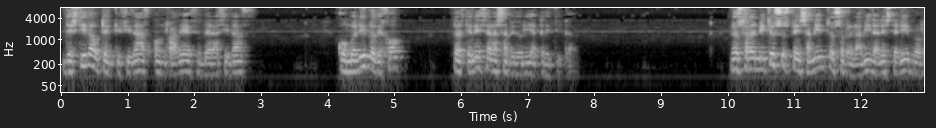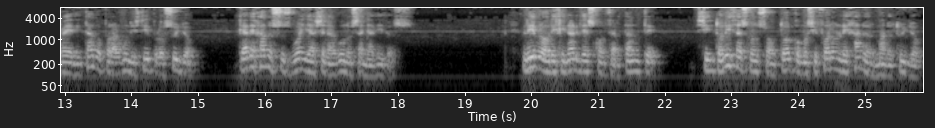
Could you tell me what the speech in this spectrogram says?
Destila autenticidad, honradez, veracidad. Como el libro de Job, pertenece a la sabiduría crítica. Nos transmitió sus pensamientos sobre la vida en este libro reeditado por algún discípulo suyo que ha dejado sus huellas en algunos añadidos. Libro original y desconcertante, sintonizas con su autor como si fuera un lejano hermano tuyo,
